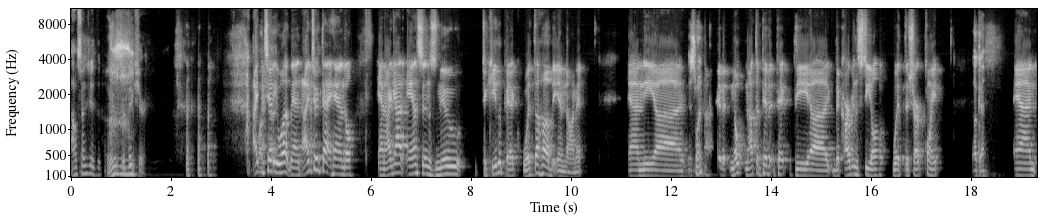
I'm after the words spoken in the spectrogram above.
I'll send you the, the picture. I What's tell that? you what, man, I took that handle and I got Anson's new tequila pick with the hub end on it. And the uh This one? not pivot, nope, not the pivot pick, the uh the carbon steel with the sharp point. Okay. And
